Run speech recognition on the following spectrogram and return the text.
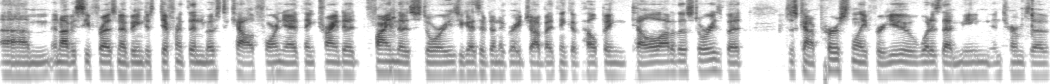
Um, and obviously Fresno being just different than most of California. I think trying to find those stories, you guys have done a great job, I think, of helping tell a lot of those stories. But just kind of personally for you, what does that mean in terms of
